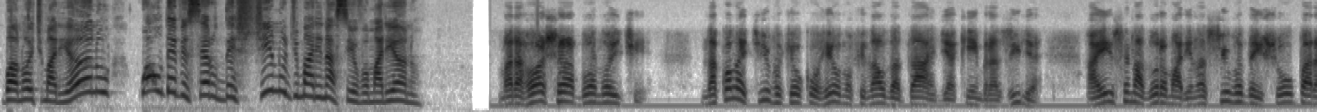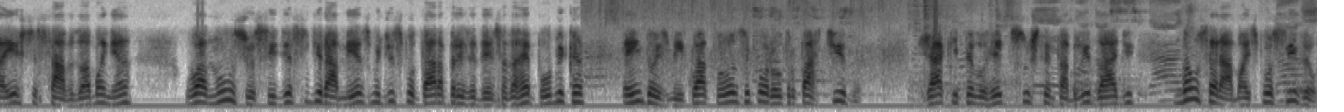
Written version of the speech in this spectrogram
Boa noite, Mariano. Qual deve ser o destino de Marina Silva, Mariano? Mara Rocha, boa noite. Na coletiva que ocorreu no final da tarde aqui em Brasília, a ex-senadora Marina Silva deixou para este sábado amanhã o anúncio se decidirá mesmo disputar a presidência da República em 2014 por outro partido, já que pelo Rede Sustentabilidade não será mais possível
